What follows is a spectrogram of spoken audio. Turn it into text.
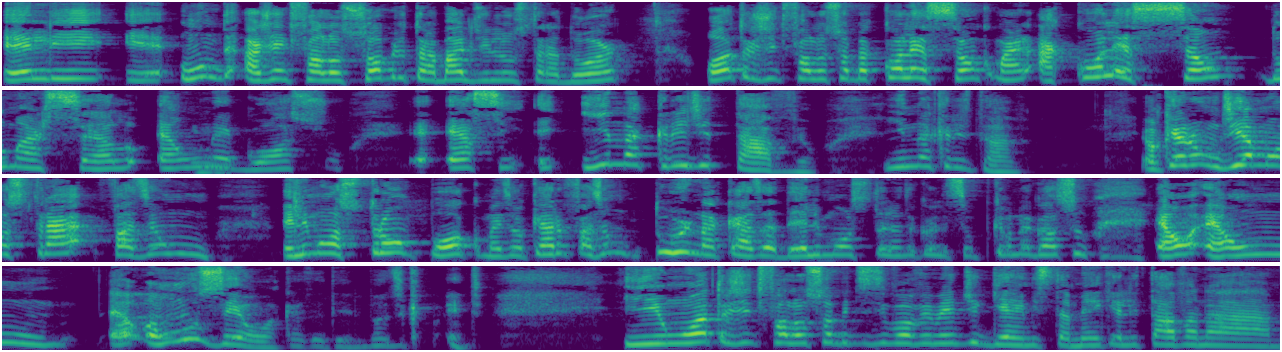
ele. Um, a gente falou sobre o trabalho de ilustrador, outro a gente falou sobre a coleção. A coleção do Marcelo é um hum. negócio. É, é assim, é inacreditável. Inacreditável. Eu quero um dia mostrar, fazer um. Ele mostrou um pouco, mas eu quero fazer um tour na casa dele mostrando a coleção, porque o negócio é, é, um, é um museu a casa dele, basicamente. E um outro a gente falou sobre desenvolvimento de games também, que ele estava na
